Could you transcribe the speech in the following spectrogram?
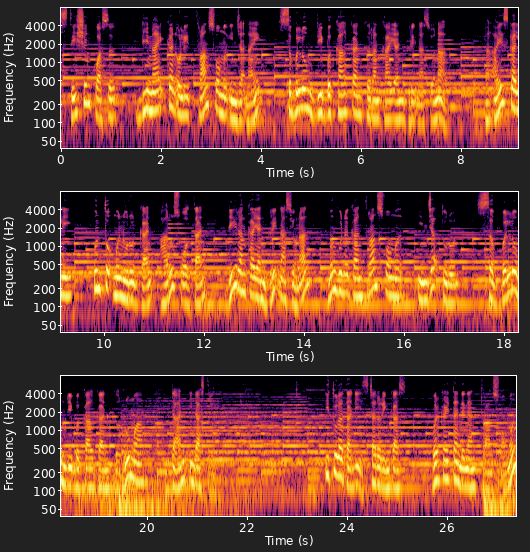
stesen kuasa dinaikkan oleh transformer injak naik sebelum dibekalkan ke rangkaian grid nasional. Dan akhir sekali, untuk menurunkan arus voltan di rangkaian grid nasional menggunakan transformer injak turun sebelum dibekalkan ke rumah dan industri. Itulah tadi secara ringkas berkaitan dengan transformer,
